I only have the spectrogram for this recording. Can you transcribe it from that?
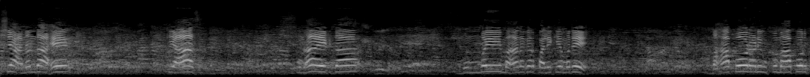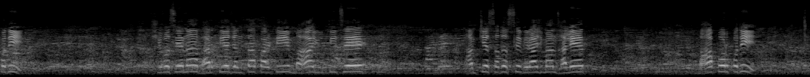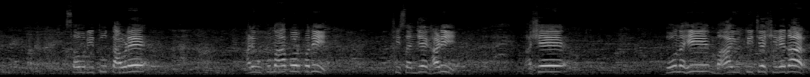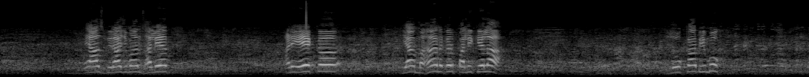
अतिशय आनंद आहे की आज पुन्हा एकदा मुंबई महानगरपालिकेमध्ये महापौर आणि उपमहापौरपदी शिवसेना भारतीय जनता पार्टी महायुतीचे आमचे सदस्य विराजमान झाले महापौरपदी सौ रितू तावडे आणि उपमहापौरपदी श्री संजय घाडी असे दोनही महायुतीचे शिलेदार हे आज विराजमान झाले आहेत आणि एक या महानगरपालिकेला लोकाभिमुख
